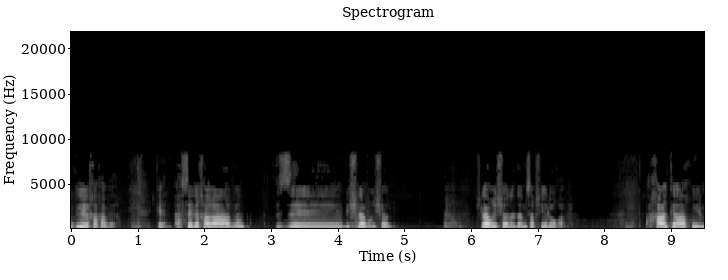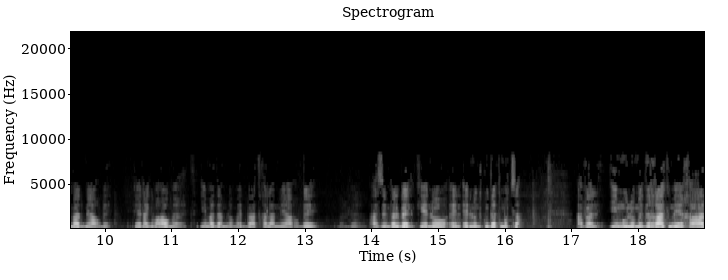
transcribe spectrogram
וקנה לך חבר. כן, עשה לך רב זה בשלב ראשון. שלב ראשון, אדם צריך שיהיה לו רב. אחר כך הוא ילמד מהרבה. כן, הגמרא אומרת, אם אדם לומד בהתחלה מהרבה, אז זה מבלבל, כי אין לו, אין, אין לו נקודת מוצא. אבל אם הוא לומד רק מאחד,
